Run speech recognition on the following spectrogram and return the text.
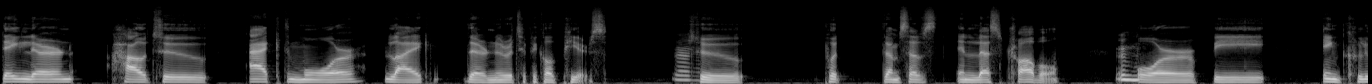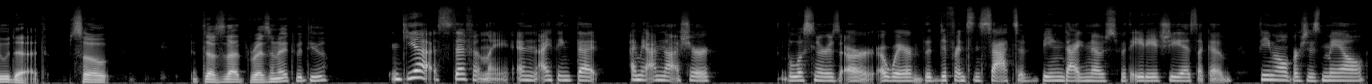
they learn how to act more like their neurotypical peers mm-hmm. to put themselves in less trouble mm-hmm. or be included. So, does that resonate with you? Yes, definitely. And I think that, I mean, I'm not sure the listeners are aware of the difference in stats of being diagnosed with ADHD as like a female versus male.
